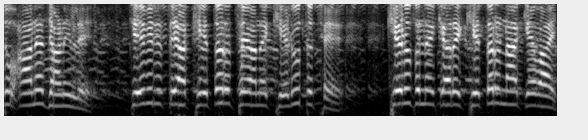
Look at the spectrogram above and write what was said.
તું આને જાણી લે. જેવી રીતે આ ખેતર છે અને ખેડૂત છે. ખેડૂતને ક્યારે ખેતર ના કહેવાય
